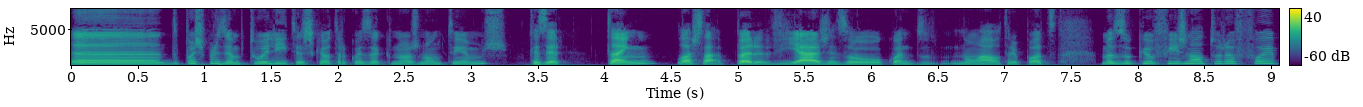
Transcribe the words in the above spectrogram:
Ah, depois, por exemplo, toalhitas, que é outra coisa que nós não temos. Quer dizer, tenho, lá está, para viagens ou quando não há outra hipótese. Mas o que eu fiz na altura foi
